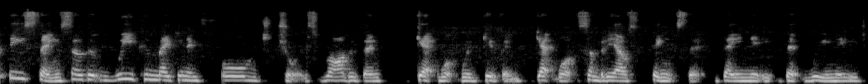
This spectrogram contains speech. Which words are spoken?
of these things so that we can make an informed choice rather than get what we're given, get what somebody else thinks that they need, that we need.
